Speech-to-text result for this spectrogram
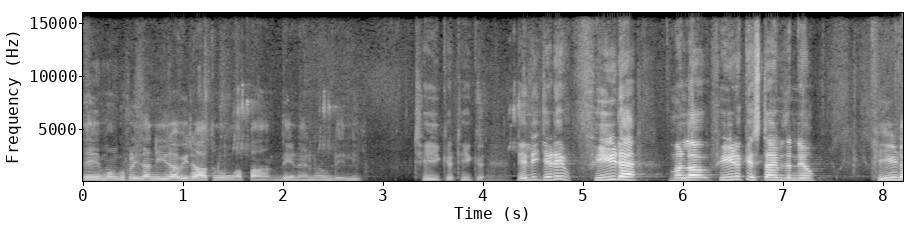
ਤੇ ਮੂੰਗਫਲੀ ਦਾ ਨੀਰਾ ਵੀ ਰਾਤ ਨੂੰ ਆਪਾਂ ਦੇਣਾ ਇਹਨਾਂ ਨੂੰ ਡੇਲੀ ਠੀਕ ਹੈ ਠੀਕ ਹੈ। ਡੇਲੀ ਜਿਹੜੇ ਫੀਡ ਹੈ ਮਤਲਬ ਫੀਡ ਕਿਸ ਟਾਈਮ ਦਿੰਦੇ ਹੋ? ਫੀਡ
